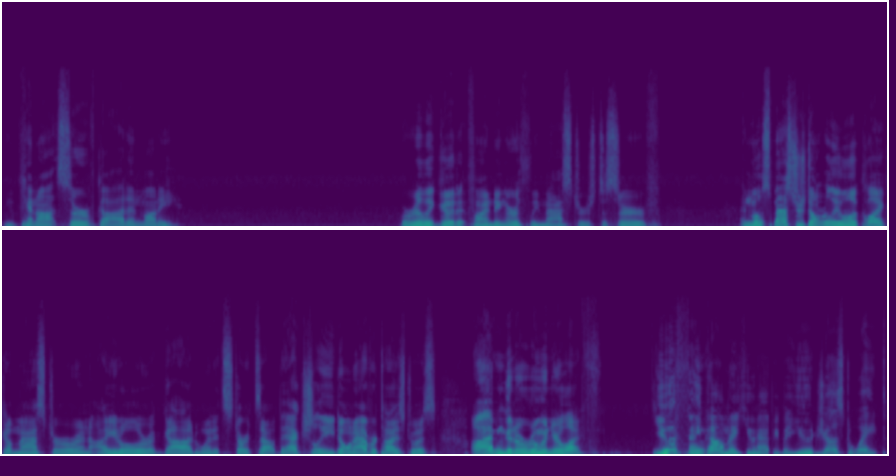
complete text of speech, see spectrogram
You cannot serve God and money. We're really good at finding earthly masters to serve. And most masters don't really look like a master or an idol or a god when it starts out. They actually don't advertise to us, I'm going to ruin your life. You think I'll make you happy, but you just wait.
